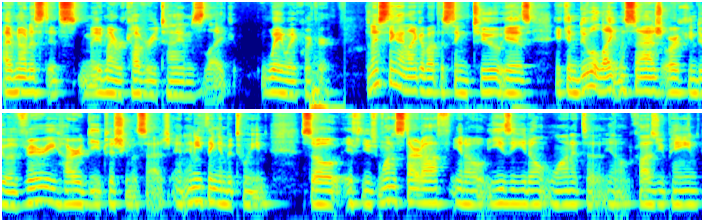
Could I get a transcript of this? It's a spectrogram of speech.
I've noticed it's made my recovery times like way, way quicker. The nice thing I like about this thing too is it can do a light massage or it can do a very hard deep tissue massage and anything in between. So if you want to start off, you know, easy, you don't want it to, you know, cause you pain.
